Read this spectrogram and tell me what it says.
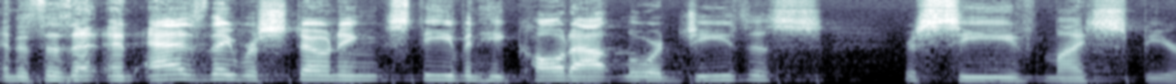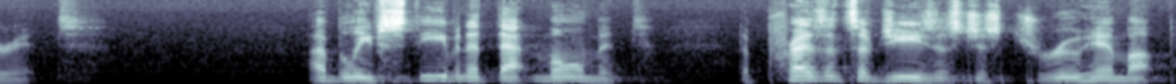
And it says and as they were stoning Stephen, he called out, Lord Jesus, receive my spirit. I believe Stephen at that moment the presence of Jesus just drew him up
